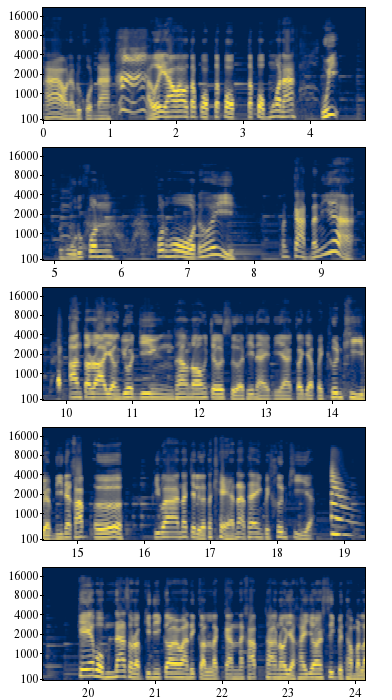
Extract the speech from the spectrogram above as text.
ข้าวนะทุกคนนะเอาเฮ้ยเอาเอาตะปบตะปบตะปบมั่วนะอุ้ยโอ้โหทุกคนโคตรโหดเฮ้ยมันกัดนะเนี่ยอันตรายอย่างยวดยิงถ้าน้องเจอเสือที่ไหนเนี่ยก็อย่าไปขึ้นขี่แบบนี้นะครับ เออ พี่ว่าน่าจะเหลือแตะแขนนะถ้าเองไปขึ้นขี่อะเคผมน่าสำหรับคลิปนี้ก็ประมาณนี้ก่อนละกันนะครับ ทางน้องอยากให้ยอนซิ่งไปทำอะไร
